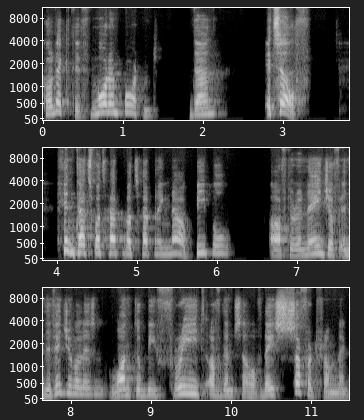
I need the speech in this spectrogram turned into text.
collective more important than itself. And that's what hap- what's happening now. People, after an age of individualism, want to be freed of themselves. They suffered from,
